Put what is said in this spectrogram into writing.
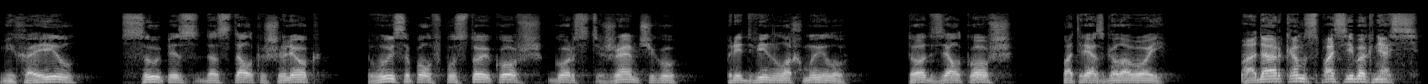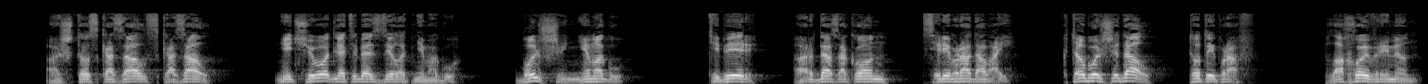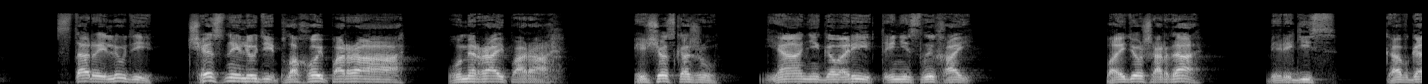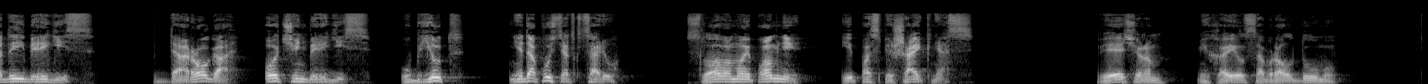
Михаил Супис достал кошелек, высыпал в пустой ковш горсть жемчугу, придвинул Ахмылу. Тот взял ковш, потряс головой. «Подарком спасибо, князь! А что сказал, сказал! Ничего для тебя сделать не могу. Больше не могу. Теперь, Орда закон, серебра давай. Кто больше дал, тот и прав. Плохой времен. Старые люди, честные люди, плохой пора. Умирай пора. Еще скажу, я не говори, ты не слыхай. Пойдешь, Орда, берегись. Кавгады берегись. Дорога, очень берегись. Убьют, не допустят к царю. Слово мой помни и поспешай, князь. Вечером Михаил собрал думу.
